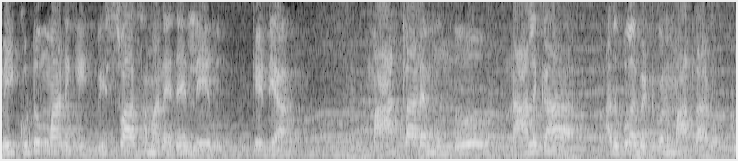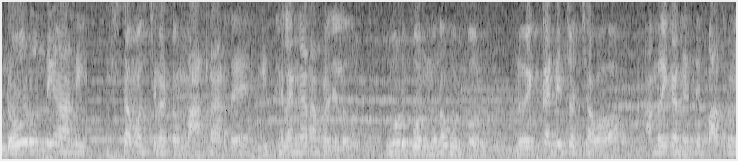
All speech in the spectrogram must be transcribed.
మీ కుటుంబానికి విశ్వాసం అనేదే లేదు కేటీఆర్. మాట్లాడే ముందు నాలుక అదుపులో పెట్టుకొని మాట్లాడు. నోరుంది కానీ ఇష్టం వచ్చినట్టు మాట్లాడితే ఈ తెలంగాణ ప్రజలు ఊరుకోను కూడా ఊరుకోరు. నువ్వు ఎక్కడి నుంచి వచ్చావో అమెరికా నుండి బాత్రూమ్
